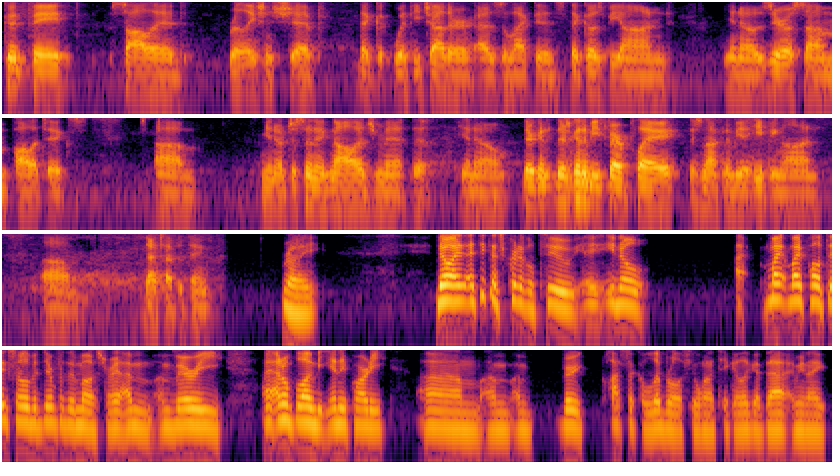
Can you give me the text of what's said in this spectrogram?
good faith solid relationship that with each other as electeds that goes beyond you know zero sum politics um, you know, just an acknowledgement that you know going there's going to be fair play. There's not going to be a heaping on, um, that type of thing. Right. No, I, I think that's critical too. You know, I, my my politics are a little bit different than most. Right. I'm I'm very I, I don't belong to any party. Um, I'm I'm very classical liberal. If you want to take a look at that, I mean, I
